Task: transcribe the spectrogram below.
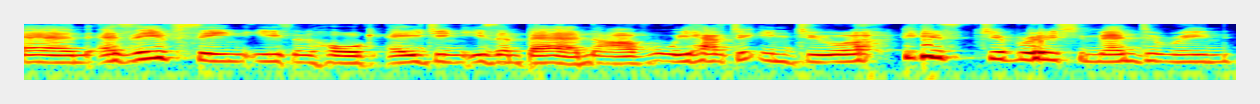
And as if seeing Ethan Hawke aging isn't bad enough, we have to endure his gibberish Mandarin.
